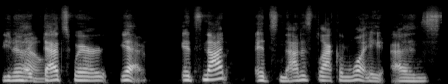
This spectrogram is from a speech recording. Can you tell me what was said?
You know, no. like that's where, yeah, it's not, it's not as black and white as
